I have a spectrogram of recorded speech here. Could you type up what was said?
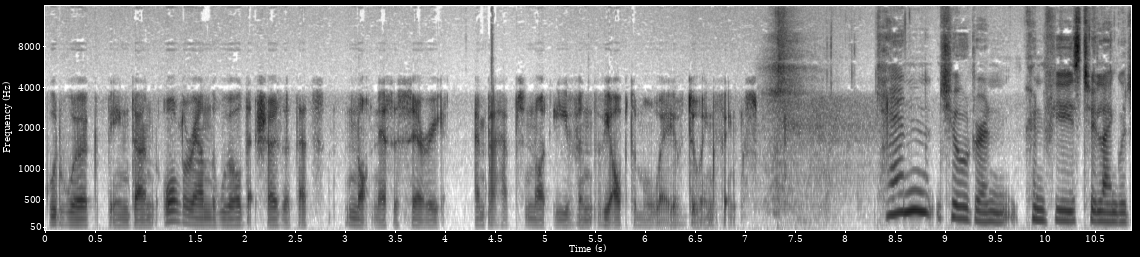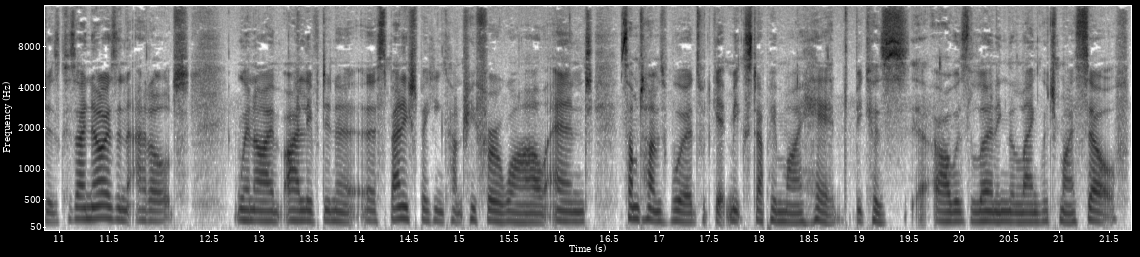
good work being done all around the world that shows that that's not necessary and perhaps not even the optimal way of doing things. Can children confuse two languages? Because I know as an adult, when I, I lived in a, a Spanish speaking country for a while, and sometimes words would get mixed up in my head because I was learning the language myself.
